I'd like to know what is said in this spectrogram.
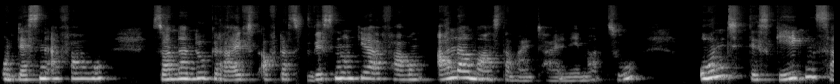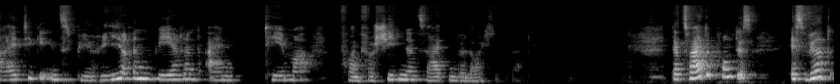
und dessen Erfahrung, sondern du greifst auf das Wissen und die Erfahrung aller Mastermind-Teilnehmer zu und das gegenseitige Inspirieren, während ein Thema von verschiedenen Seiten beleuchtet. Der zweite Punkt ist, es wird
